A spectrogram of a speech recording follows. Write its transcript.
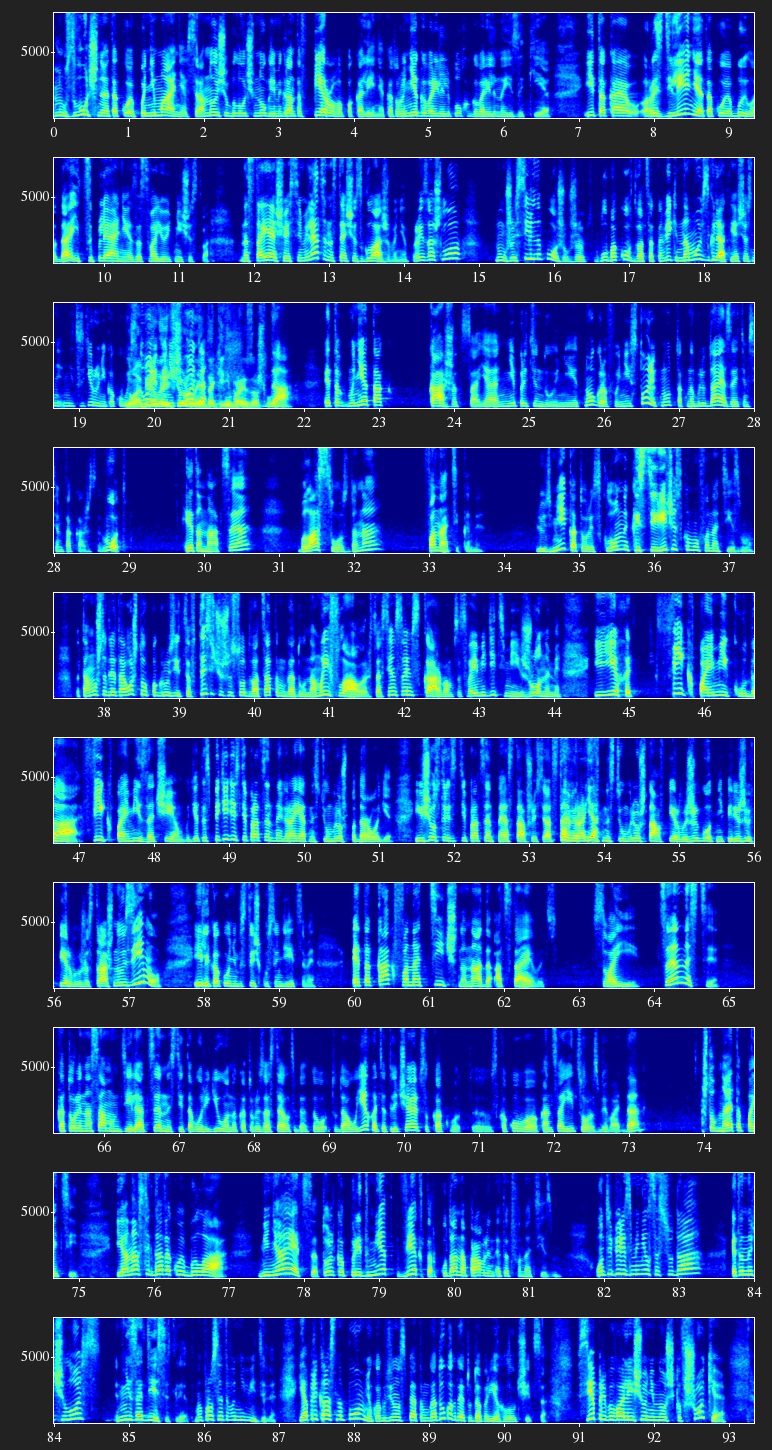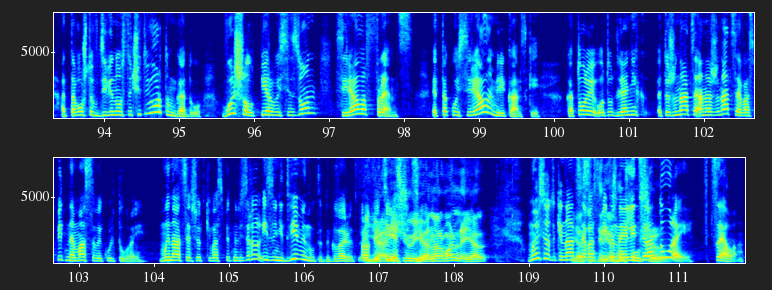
ну, звучное такое понимание. Все равно еще было очень много иммигрантов первого поколения, которые не говорили или плохо говорили на языке. И такое разделение такое было, да, и цепляние за свое этничество. Настоящая ассимиляция, настоящее сглаживание произошло ну, уже сильно позже, уже глубоко в 20 веке, на мой взгляд. Я сейчас не, не цитирую никакого Ну, а историка, белое и ничего. это- так и не произошло. да, это мне так кажется, я не претендую ни этнограф и ни историк, ну, так наблюдая за этим всем, так кажется. Вот, эта нация была создана фанатиками, людьми, которые склонны к истерическому фанатизму. Потому что для того, чтобы погрузиться в 1620 году на Мейфлауэр со всем своим скарбом, со своими детьми, женами и ехать фиг пойми куда, фиг пойми зачем, где ты с 50% вероятностью умрешь по дороге, еще с 30% оставшейся от 100 вероятностью умрешь там в первый же год, не пережив первую же страшную зиму или какую-нибудь стычку с индейцами. Это как фанатично надо отстаивать свои ценности, которые на самом деле от ценностей того региона, который заставил тебя туда уехать, отличаются, как вот э, с какого конца яйцо разбивать, да? Чтобы на это пойти. И она всегда такой была. Меняется только предмет, вектор, куда направлен этот фанатизм. Он теперь изменился сюда. Это началось не за 10 лет. Мы просто этого не видели. Я прекрасно помню, как в 95 году, когда я туда приехала учиться, все пребывали еще немножечко в шоке от того, что в 94 году вышел первый сезон сериала «Friends». Это такой сериал американский, который вот для них, это же нация, она же нация, воспитанная массовой культурой. Мы нация все-таки воспитанная литературой. Извини, две минуты договорю. Это, правда, я ничего, я нормально, я... Мы все-таки нация, воспитанная литературой в целом.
